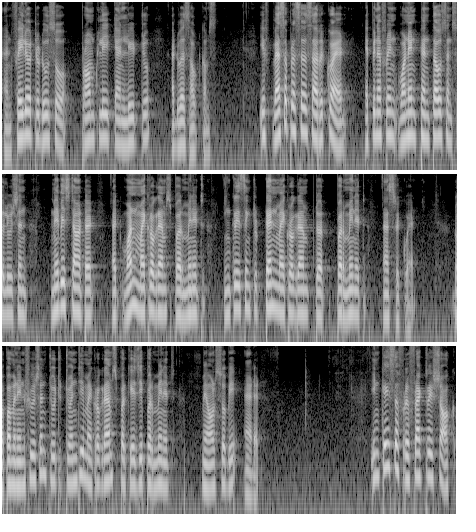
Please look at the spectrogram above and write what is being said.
and failure to do so promptly can lead to adverse outcomes. If vasopressors are required, epinephrine 1 in 10,000 solution may be started at 1 micrograms per minute increasing to 10 microgram per, per minute as required. Dopamine infusion 2 to 20 micrograms per kg per minute may also be added. In case of refractory shock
